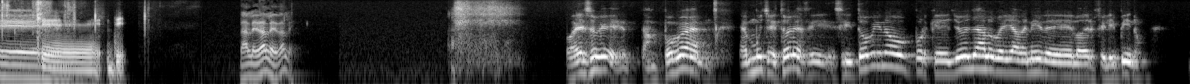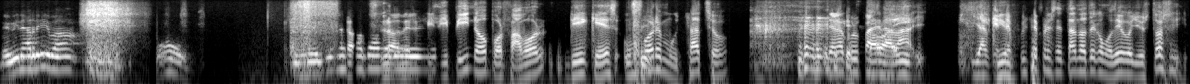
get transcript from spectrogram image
Eh, que Dale, dale, dale. Pues eso que tampoco es, es mucha historia. Si, si todo vino porque yo ya lo veía venir de lo del filipino. Me vine arriba. wow, me Lo de- del filipino, por favor, di que es un pobre muchacho. No tiene la Que culpa de estaba nada. ahí. Y, y al que te fuiste presentándote como Diego Justosi.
